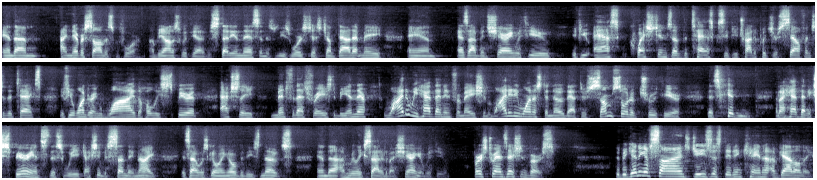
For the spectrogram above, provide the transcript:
And um, I never saw this before. I'll be honest with you. I was studying this, and this, these words just jumped out at me. And as I've been sharing with you, if you ask questions of the text, if you try to put yourself into the text, if you're wondering why the Holy Spirit actually meant for that phrase to be in there, why do we have that information? Why did he want us to know that? There's some sort of truth here that's hidden. And I had that experience this week, actually, it was Sunday night, as I was going over these notes. And uh, I'm really excited about sharing it with you. First transition verse. The beginning of signs Jesus did in Cana of Galilee.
